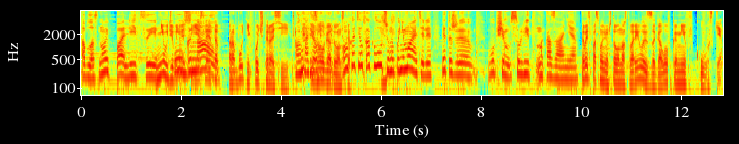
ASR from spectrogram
областной полиции. Не удивлюсь, Угнал. если это работник Почты России Он из хотел, Волгодонска. он хотел как лучше, но понимаете ли, это же, в общем, сулит наказание. Давайте посмотрим, что у нас творилось с заголовками в Курске.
